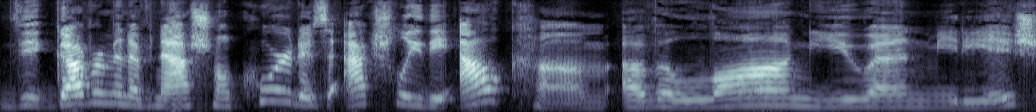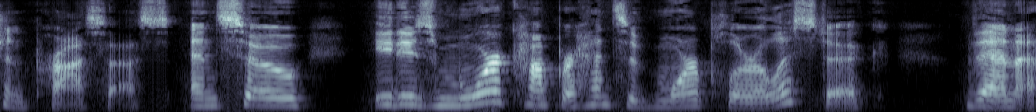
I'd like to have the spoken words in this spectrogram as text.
The government of national accord is actually the outcome of a long UN mediation process. And so it is more comprehensive, more pluralistic than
